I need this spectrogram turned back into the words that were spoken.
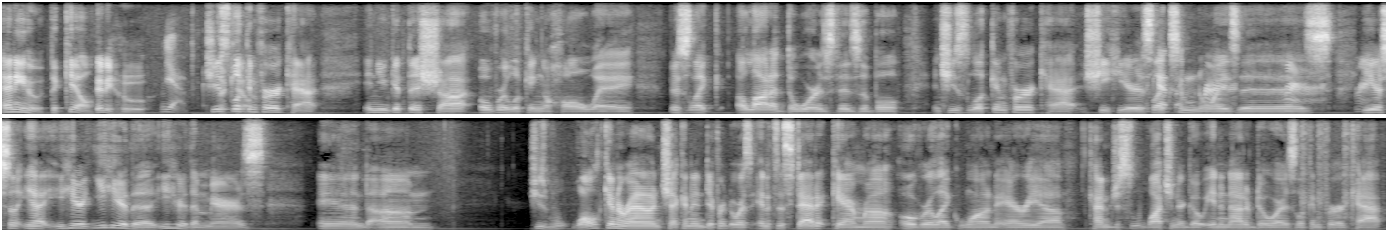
Anywho, the kill. Anywho, Yeah, She's the kill. looking for a cat, and you get this shot overlooking a hallway. There's like a lot of doors visible, and she's looking for a cat. She hears like some like, "Meow, noises. You hear some, yeah. You hear you hear the you hear the mares, and um, she's walking around checking in different doors, and it's a static camera over like one area, kind of just watching her go in and out of doors, looking for a cat.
